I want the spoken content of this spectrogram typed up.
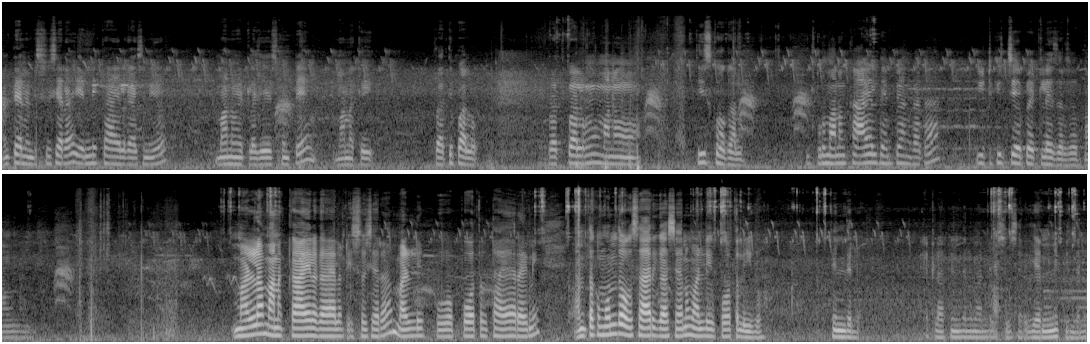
అంతేనండి. చూసారా ఎన్ని కాయలు కాసినాయో. మనం ఇట్లా చేసుకుంటే మనకి ప్రతిఫలం. ప్రతిఫలము మనం తీసుకోగలం. ఇప్పుడు మనం కాయలు తెంపాం కదా వీటికి ఇచ్చే ఫెర్టిలైజర్ చూద్దాం మళ్ళీ మనకు కాయలు కాయాలంటే చూసారా మళ్ళీ పూ పూతలు తయారని అంతకుముందు ఒకసారి కాసాను మళ్ళీ పూతలు ఇగో పిందెలు. ఇట్లా పిందెలు మళ్ళీ చూసారు? ఇవన్నీ పిందెలు.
